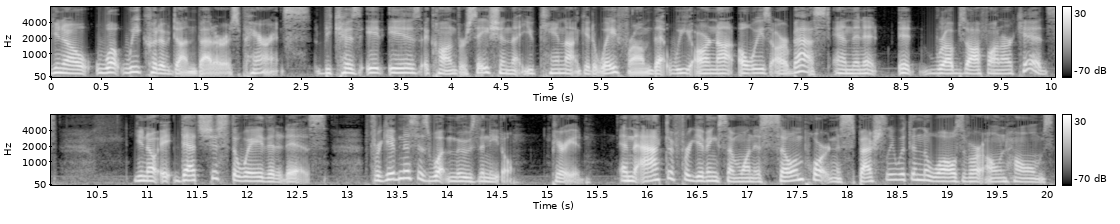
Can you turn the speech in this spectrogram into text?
you know, what we could have done better as parents because it is a conversation that you cannot get away from that we are not always our best. And then it, it rubs off on our kids. You know, it, that's just the way that it is. Forgiveness is what moves the needle, period. And the act of forgiving someone is so important, especially within the walls of our own homes.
